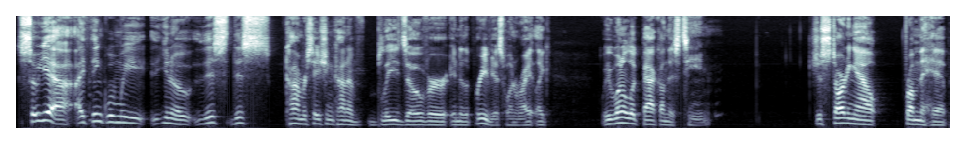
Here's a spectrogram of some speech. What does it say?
So yeah, I think when we, you know, this this conversation kind of bleeds over into the previous one, right? Like we want to look back on this team. Just starting out from the hip,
